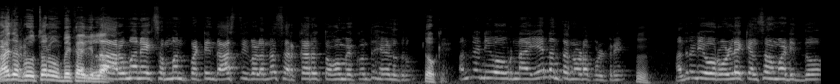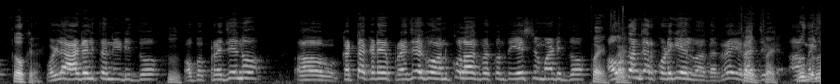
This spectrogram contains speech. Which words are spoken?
ರಾಜಪ್ರಭುತ್ವ ನಮ್ಗೆ ಬೇಕಾಗಿಲ್ಲ. ಅರಮನೆಗೆ ಸಂಬಂಧಪಟ್ಟಿದ್ದ ಆಸ್ತಿಗಳನ್ನ ಸರ್ಕಾರಕ್ಕೆ ತಗೋಬೇಕು ಅಂತ ಹೇಳಿದ್ರು. ಓಕೆ. ಅಂದ್ರೆ ನೀವು ಅವ್ರನ್ನ ಏನಂತ ನೋಡಕೊಳ್ರಿ? ಅಂದ್ರೆ ನೀವು ಅವ್ರು ಒಳ್ಳೆ ಕೆಲಸ ಮಾಡಿದ್ದು ಓಕೆ. ಒಳ್ಳೆ ಆಡಳಿತ ನೀಡಿದ್ದು ಒಬ್ಬ ಪ್ರಜೆನು ಕಟ್ಟ ಕಡೆ ಪ್ರಜೆಗೂ ಅನುಕೂಲ ಆಗ್ಬೇಕು ಅಂತ ಯೋಚನೆ ಮಾಡಿದ್ದು ಅವ್ರದ್ದು ಹಂಗಾರೆ ಕೊಡುಗೆ ಇಲ್ವಾ ಹಾಗಾದ್ರೆ ಈ ರಾಜ್ಯಕ್ಕೆ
